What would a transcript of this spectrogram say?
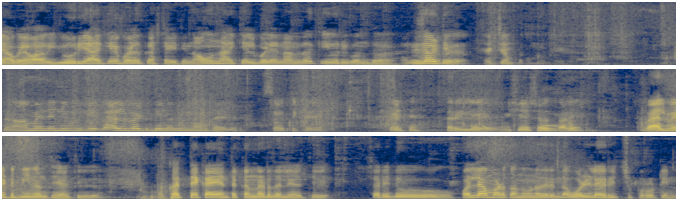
ಯಾವ ಯಾವಾಗ ಯೂರಿಯಾ ಹಾಕೇ ಬೆಳೆದ್ ಕಷ್ಟ ಐತಿ? ಅವ್ನ ಹಾಕಿ ಎಲ್ಲಿ ಬೆಳೆಯೋಣ ಅನ್ನೋದಕ್ಕೆ ಇವ್ರಿಗೆ ಒಂದು ರಿಸಲ್ಟ್ ಇದೆ. ಎಕ್ಸಾಂಪಲ್ ಸರ್ ಆಮೇಲೆ ನೀವು ಇಲ್ಲಿ ವ್ಯಾಲ್ವೆಟ್ ಬೀನ್ ಅನ್ನು ನೋಡ್ತಾ ಇದ್ದೀರಿ. ಸೌತಿಕಾಯಿ. ಹೇಳ್ತೇನೆ. ಸರ್ ಇಲ್ಲಿ ವಿಶೇಷವಾದ ತಳಿ ವ್ಯಾಲ್ವೆಟ್ ಬೀನ್ ಅಂತ ಹೇಳ್ತೀವಿ ಇದು. ಕತ್ತೆಕಾಯಿ ಅಂತ ಕನ್ನಡದಲ್ಲಿ ಹೇಳ್ತೀವಿ. ಸರ್ ಇದು ಪಲ್ಯ ಮಾಡ್ಕೊಂಡು ಉಣೋದ್ರಿಂದ ಒಳ್ಳೆ ರಿಚ್ ಪ್ರೋಟೀನ್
